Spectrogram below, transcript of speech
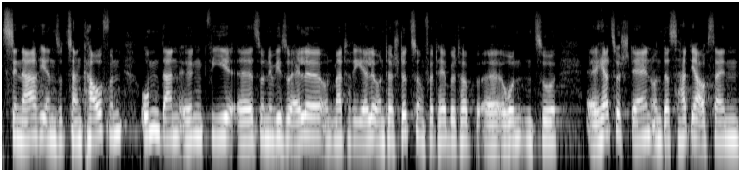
Szenarien sozusagen kaufen, um dann irgendwie äh, so eine visuelle und materielle Unterstützung Unterstützung für Tabletop-Runden äh, herzustellen. Und das hat ja auch seinen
